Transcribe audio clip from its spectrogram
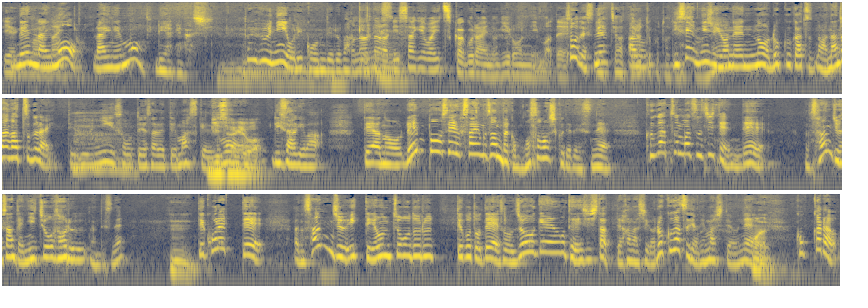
年内も来年も利上げなし。というふうに織り込んでるわけです。なんなら利下げはいつかぐらいの議論にまでそうですね。いっちゃってあのるってことですよね。2024年の6月、まあ、7月ぐらいっていうふうに想定されてますけれども、利下げは？利下げは。であの連邦政府債務残高も恐ろしくて、ですね9月末時点で33.2兆ドルなんですね。うん。でこれってあの31.4兆ドルってことでその上限を停止したって話が6月にありましたよね、はい。ここから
